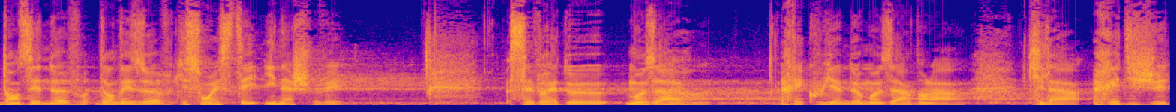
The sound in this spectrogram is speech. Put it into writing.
dans des œuvres, qui sont restées inachevées. C'est vrai de Mozart, Requiem de Mozart, qu'il a rédigé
